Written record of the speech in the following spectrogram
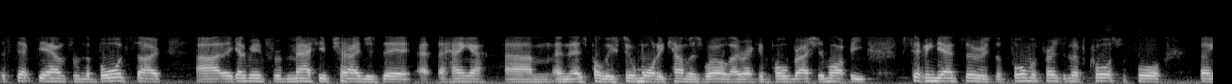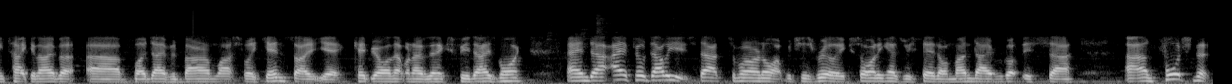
has stepped down from the board. So uh, they're going to be in for massive changes there at the hangar. Um, and there's probably still more to come as well. They reckon Paul Brasher might be stepping down too, who's the former president, of course, before being taken over uh, by David Barham last weekend. So, yeah, keep your eye on that one over the next few days, Mike. And uh, AFLW starts tomorrow night, which is really exciting. As we said on Monday, we've got this uh, uh unfortunate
